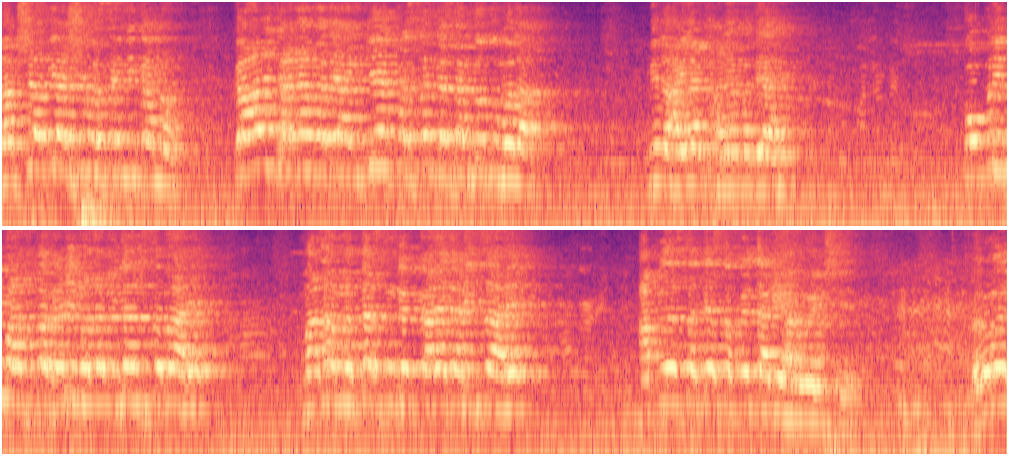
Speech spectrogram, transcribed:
लक्षात घ्या शिवसैनिकांनो. काल ठाण्यामध्ये आणखी एक प्रसंग सांगतो तुम्हाला. मी राहायला ठाण्यामध्ये आहे. कोपरी पाचपाखाडी माझा विधानसभा आहे. माझा मतदारसंघ काळ्या गाडीचा आहे. आपल्याला सध्या सफेद गाडी हरवायची बरोबर?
